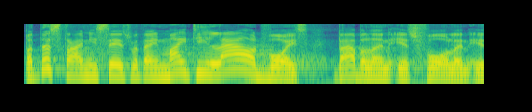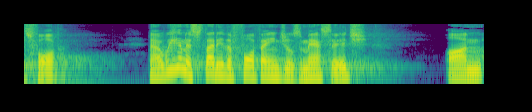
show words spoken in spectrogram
but this time he says with a mighty loud voice, Babylon is fallen, is fallen. Now we're going to study the fourth angel's message on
